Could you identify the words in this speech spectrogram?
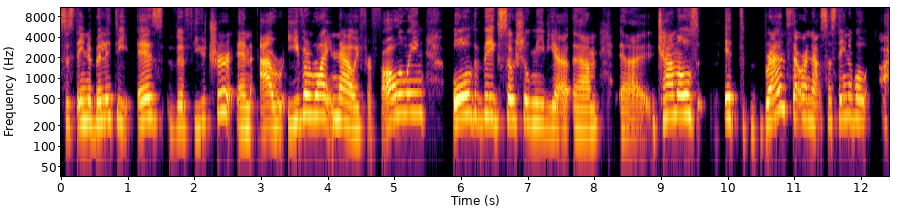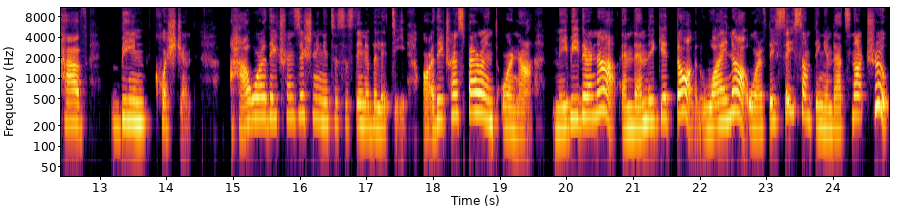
Sustainability is the future, and our, even right now, if you're following all the big social media um, uh, channels, it brands that are not sustainable have been questioned how are they transitioning into sustainability? Are they transparent or not? Maybe they're not. And then they get dogged. Why not? Or if they say something and that's not true,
